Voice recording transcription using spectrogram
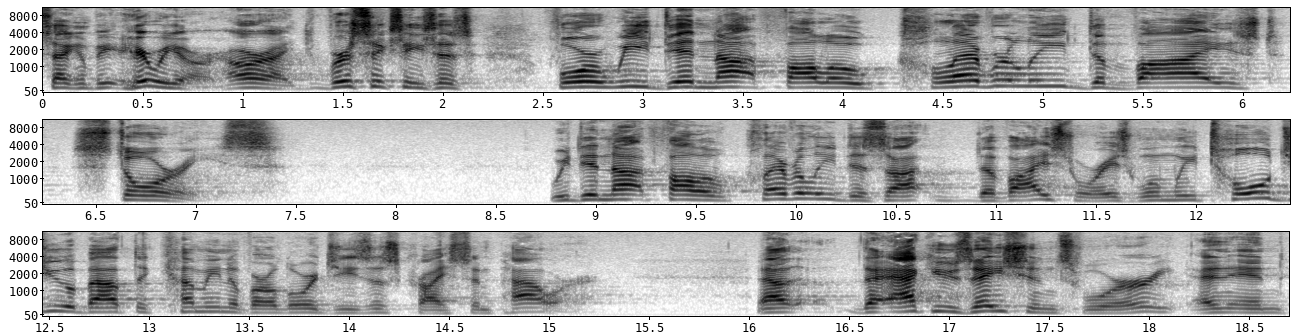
Second Peter, here we are. All right, verse 16 he says, For we did not follow cleverly devised stories. We did not follow cleverly devised stories when we told you about the coming of our Lord Jesus Christ in power now, the accusations were, and, and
